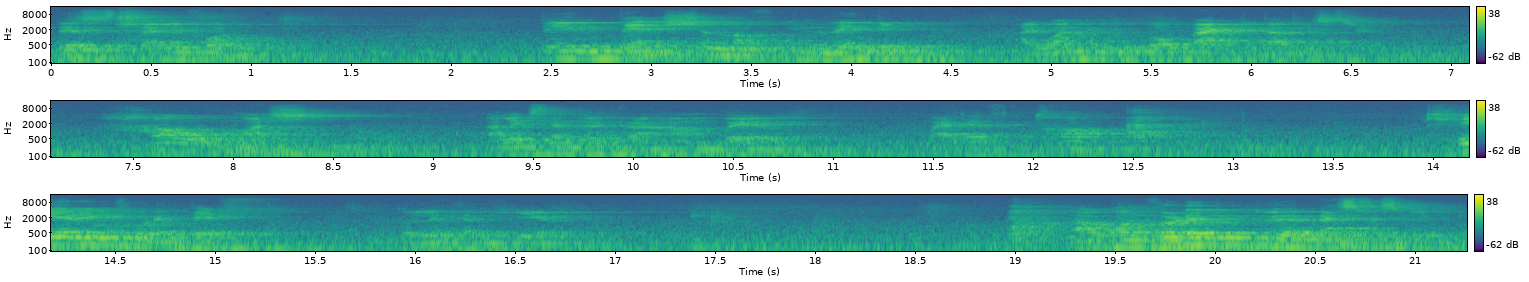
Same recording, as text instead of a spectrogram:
This telephone, the intention of inventing, I want you to go back to that history. How much Alexander Graham Bell might have thought caring for the deaf to let them hear now converted into a best facility.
